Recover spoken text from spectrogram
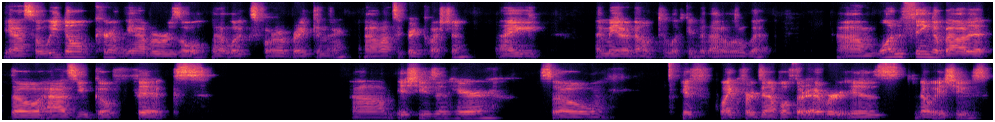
Yeah, so we don't currently have a result that looks for a break in there. Uh, that's a great question. I, I made a note to look into that a little bit. Um, one thing about it though, as you go fix um, issues in here. So if like, for example, if there ever is no issues,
